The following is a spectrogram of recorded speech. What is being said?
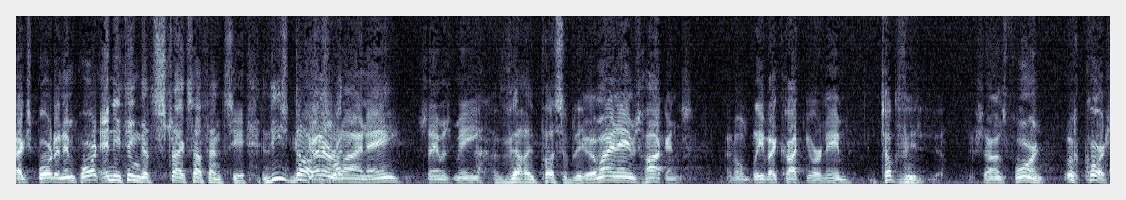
Export and import? Anything that strikes our fancy. These dogs. General what- line, eh? Same as me. Very possibly. Uh, my name's Hawkins. I don't believe I caught your name. Tocqueville. Sounds foreign. Of course.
